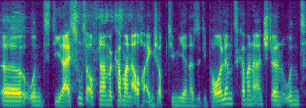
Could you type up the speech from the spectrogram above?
Äh, und die Leistungsaufnahme kann man auch eigentlich optimieren. Also die Power Limits kann man einstellen und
